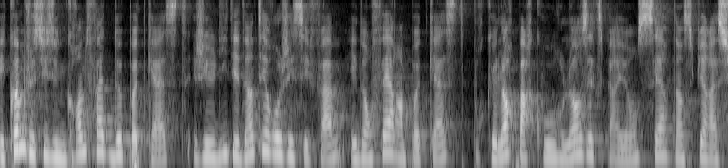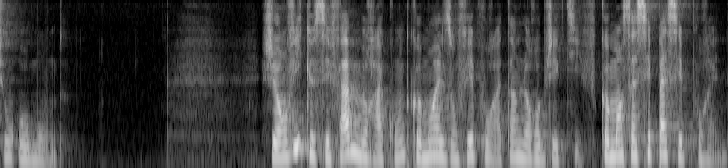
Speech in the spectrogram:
et comme je suis une grande fan de podcasts, j'ai eu l'idée d'interroger ces femmes et d'en faire un podcast pour que leur parcours, leurs expériences servent d'inspiration au monde. J'ai envie que ces femmes me racontent comment elles ont fait pour atteindre leur objectif, comment ça s'est passé pour elles,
